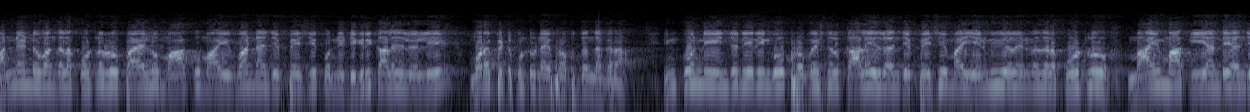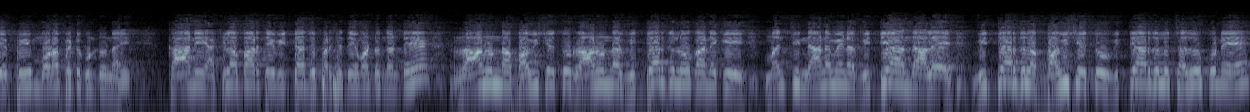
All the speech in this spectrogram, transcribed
పన్నెండు వందల కోట్ల రూపాయలు మాకు మా ఇవ్వండి అని చెప్పేసి కొన్ని డిగ్రీ కాలేజీలు వెళ్ళి మొరపెట్టుకుంటున్నాయి ప్రభుత్వం దగ్గర. ఇంకొన్ని ఇంజనీరింగ్ ప్రొఫెషనల్ కాలేజీలు అని చెప్పేసి మా ఎనిమిది వేల ఎనిమిది వందల కోట్లు మాయి మాకు ఇవ్వండి అని చెప్పి మొరపెట్టుకుంటున్నాయి. కానీ అఖిల భారతీయ విద్యార్థి పరిషత్ ఏమంటుందంటే రానున్న భవిష్యత్తు రానున్న విద్యార్థి లోకానికి మంచి నాణ్యమైన విద్య అందాలే. విద్యార్థుల భవిష్యత్తు విద్యార్థులు చదువుకునే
